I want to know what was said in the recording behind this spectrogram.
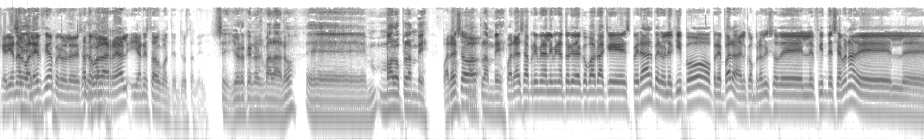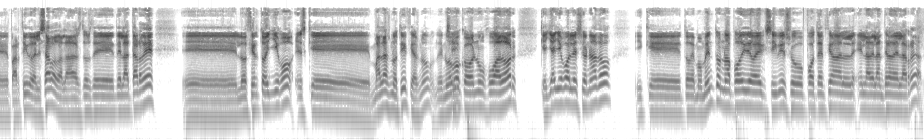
querían al Valencia, pero les ha tocado la Real y han estado contentos también. Sí, yo creo que no es mala, ¿no? Eh, malo plan B. Para eso, plan B. para esa primera eliminatoria de Copa habrá que esperar, pero el equipo prepara el compromiso del fin de semana del eh, partido del sábado a las 2 de, la tarde. Eh, lo cierto, Íñigo, es que malas noticias, ¿no? De nuevo con un jugador que ya llegó lesionado y que todo de momento no ha podido exhibir su potencial en la delantera de la Real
